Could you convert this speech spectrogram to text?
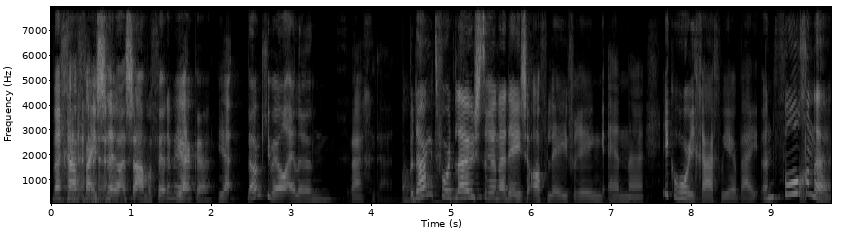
Wij gaan fijn sa- samen verder werken. Ja, Dankjewel, Ellen. graag gedaan. Bedankt voor het luisteren naar deze aflevering. En eh, ik hoor je graag weer bij een volgende.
